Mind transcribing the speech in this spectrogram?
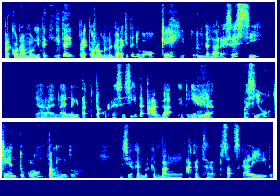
perekonomian kita kita perekonomian negara kita juga oke gitu kita Mhm. nggak resesi ya lain-lain lagi takut-takut resesi kita kagak gitu Iya. jadi ya masih oke untuk long term gitu masih akan berkembang akan sangat pesat sekali gitu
